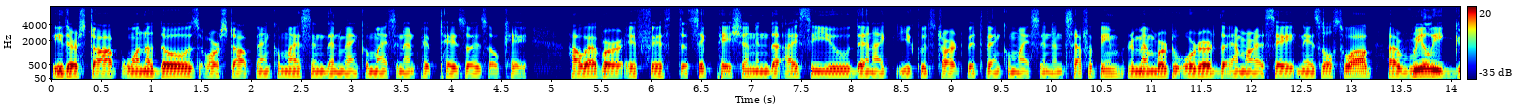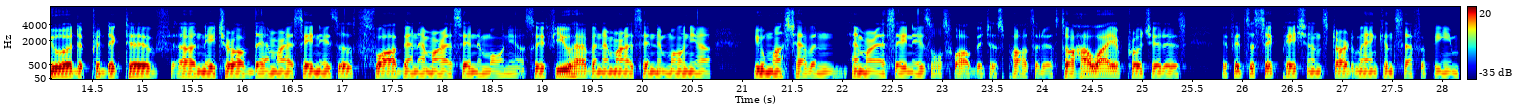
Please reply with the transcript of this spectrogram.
either stop one of those or stop vancomycin, then vancomycin and Piptazo is okay. However, if it's the sick patient in the ICU, then I, you could start with vancomycin and cefepime. Remember to order the MRSA nasal swab. A really good predictive uh, nature of the MRSA nasal swab and MRSA pneumonia. So if you have an MRSA pneumonia, you must have an MRSA nasal swab, which is positive. So how I approach it is, if it's a sick patient, start vanc and cefepime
